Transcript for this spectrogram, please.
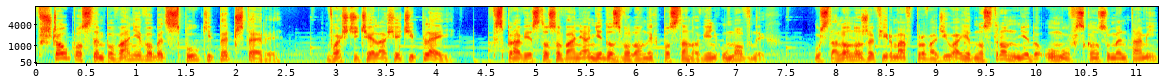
wszczął postępowanie wobec spółki P4, właściciela sieci Play, w sprawie stosowania niedozwolonych postanowień umownych. Ustalono, że firma wprowadziła jednostronnie do umów z konsumentami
